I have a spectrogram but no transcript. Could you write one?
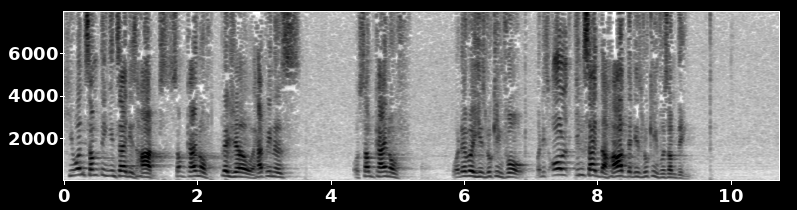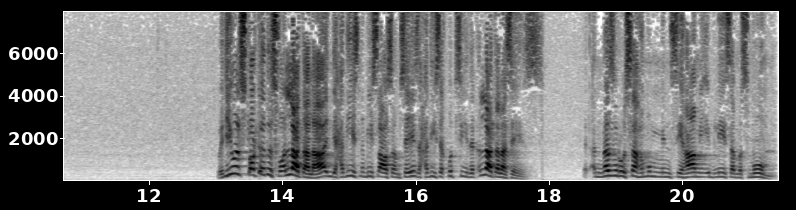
He wants something inside his heart, some kind of pleasure or happiness, or some kind of whatever he's looking for. But it's all inside the heart that he's looking for something. When he will slaughter this for Allah Ta'ala, in the hadith Nabi Sallallahu says, hadith Qudsi, that Allah Ta'ala says, that an-nazru sahmum min sihami iblis masmum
